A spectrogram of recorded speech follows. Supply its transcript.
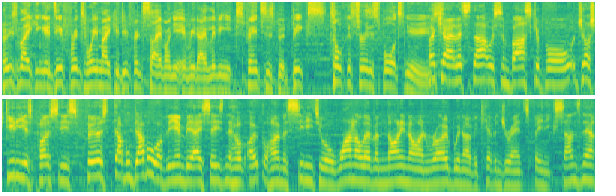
who's making a difference. We make a difference, save on your everyday living expenses. But Bix, talk us through the sports news. Okay, let's start with some basketball. Josh Giddey has posted his first double double of the NBA season to help Oklahoma City to a 111 99 road win over Kevin Durant's Phoenix Suns. Now,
